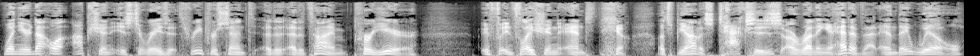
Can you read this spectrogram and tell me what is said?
when your not well, option is to raise it 3% at a, at a time per year, if inflation and you know, let's be honest, taxes are running ahead of that, and they will.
